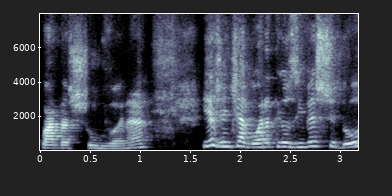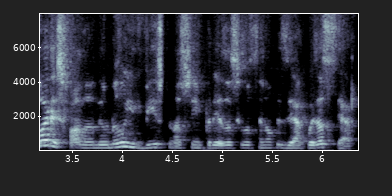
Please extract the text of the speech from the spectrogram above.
guarda-chuva, né? E a gente agora tem os investidores falando, eu não invisto na sua empresa se você não fizer a coisa certa.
